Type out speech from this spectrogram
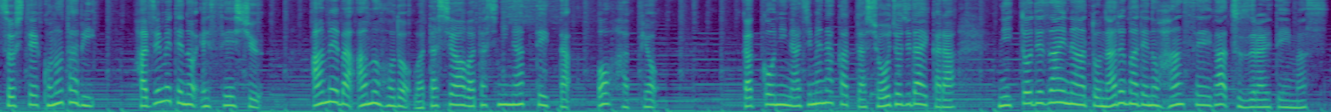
そしてこの度初めてのエッセイ集「編めば編むほど私は私になっていた」を発表。学校に馴染めなかった少女時代からニットデザイナーとなるまでの反省が綴られています。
